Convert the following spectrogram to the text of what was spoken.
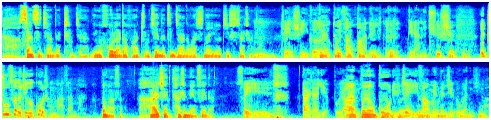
啊三四家的厂家。因为后来的话，逐渐的增加的话，现在有几十家厂家，嗯，这也是一个规范化的一个必然的趋势。呃，注册的这个过程麻烦吗？不麻烦，而且它是免费的。所以大家也不要哎不用顾虑这一方面的这个问题啊。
